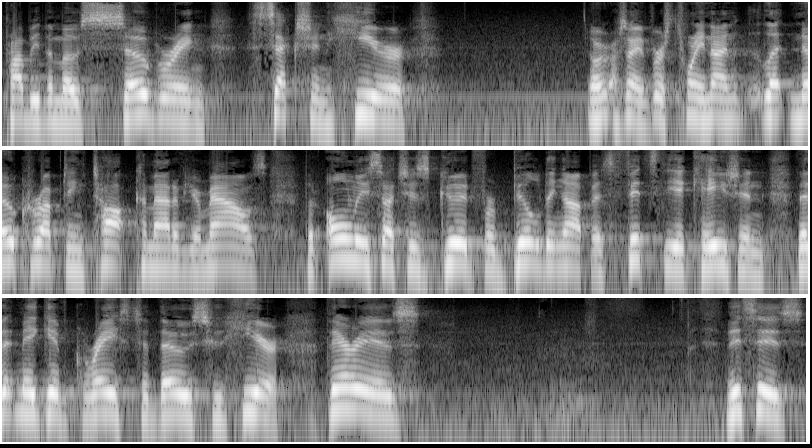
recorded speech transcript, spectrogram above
probably the most sobering section here. Or, sorry, verse 29 let no corrupting talk come out of your mouths, but only such as good for building up, as fits the occasion, that it may give grace to those who hear. There is, this is,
